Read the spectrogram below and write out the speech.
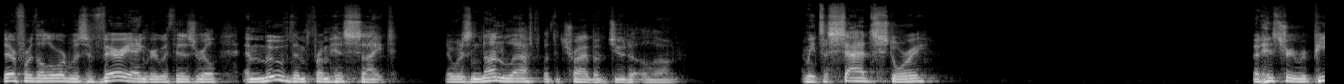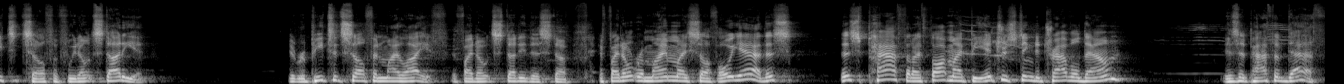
Therefore, the Lord was very angry with Israel and moved them from his sight. There was none left but the tribe of Judah alone. I mean, it's a sad story. But history repeats itself if we don't study it. It repeats itself in my life if I don't study this stuff. If I don't remind myself, oh, yeah, this, this path that I thought might be interesting to travel down is a path of death.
